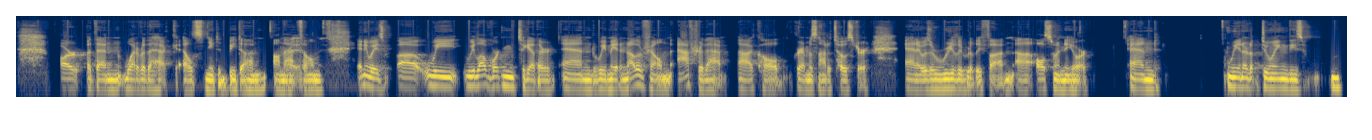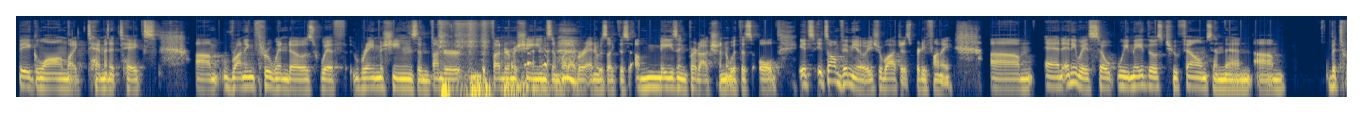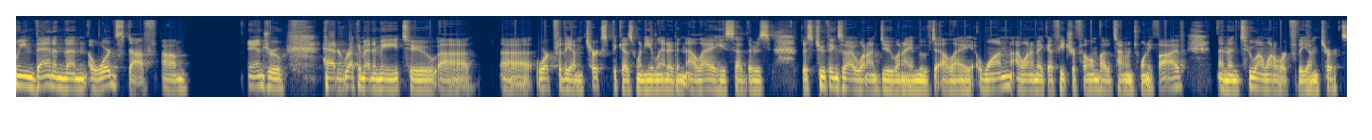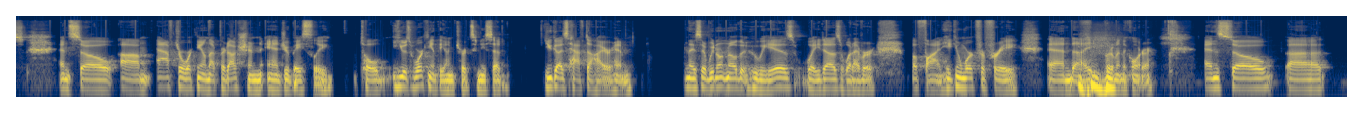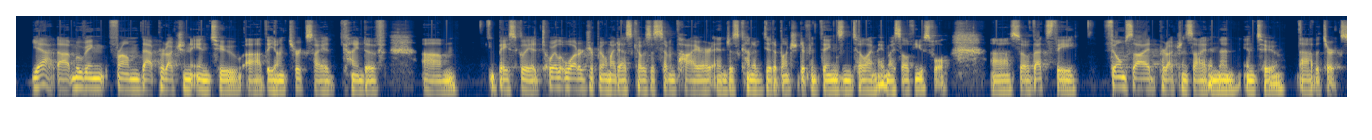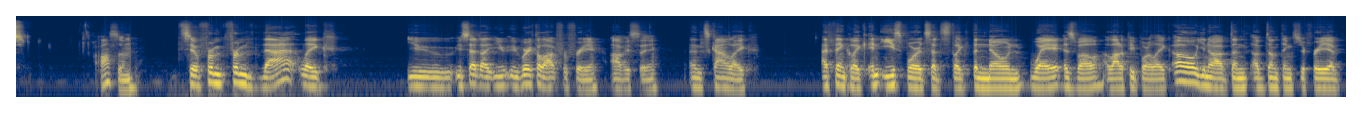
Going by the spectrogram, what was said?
art, but then whatever the heck else needed to be done on that right. film. Anyways, uh, we we love working together, and we made another film after that uh, called "Grandma's Not a Toaster," and it was really really fun. Uh, also in New York, and we ended up doing these big long like 10 minute takes um, running through windows with rain machines and thunder thunder machines and whatever and it was like this amazing production with this old it's it's on vimeo you should watch it it's pretty funny. Um, and anyways so we made those two films and then um, between then and then award stuff um, Andrew had recommended me to uh, uh, work for the Young Turks because when he landed in LA, he said there's there's two things that I want to do when I move to LA. One, I want to make a feature film by the time I'm 25, and then two, I want to work for the Young Turks. And so um, after working on that production, Andrew basically told he was working at the Young Turks, and he said, "You guys have to hire him." And they said, we don't know who he is, what he does, whatever, but fine, he can work for free, and uh, he put him in the corner. And so uh, yeah, uh, moving from that production into uh, the Young Turks, I had kind of um, basically had toilet water dripping on my desk. I was a seventh hire and just kind of did a bunch of different things until I made myself useful. Uh, so that's the film side, production side, and then into uh, the Turks. Awesome. So from from that, like you you said that you, you worked a lot for free, obviously, and it's kind of like I think like in esports, that's like the known way as well. A lot of people are like, oh, you know, I've done I've done things for free. I've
